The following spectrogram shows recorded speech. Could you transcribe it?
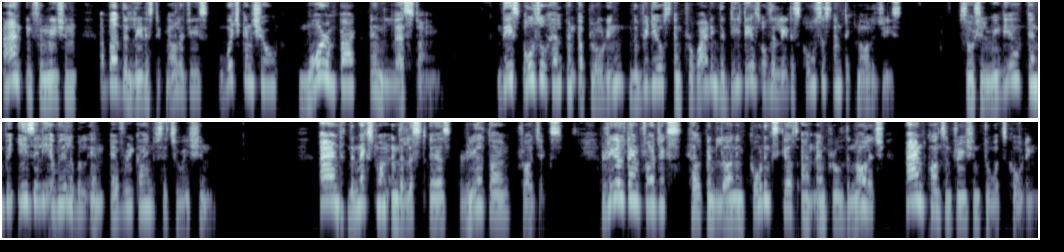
and information about the latest technologies which can show more impact in less time. These also help in uploading the videos and providing the details of the latest courses and technologies. Social media can be easily available in every kind of situation. And the next one in the list is real-time projects. Real-time projects help in learning coding skills and improve the knowledge and concentration towards coding.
